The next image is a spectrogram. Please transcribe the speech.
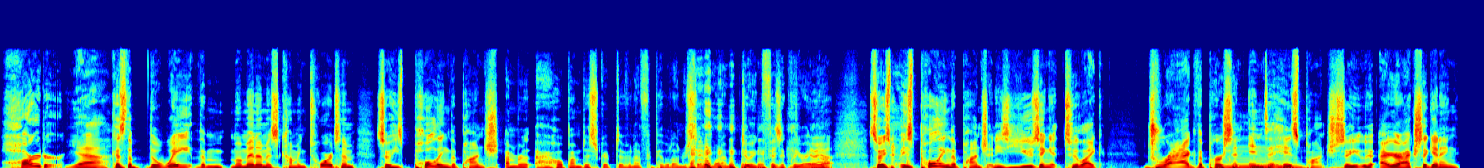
harder Yeah. because the the weight the m- momentum is coming towards him so he's pulling the punch i'm re- i hope i'm descriptive enough for people to understand what i'm doing physically right now yeah. so he's he's pulling the punch and he's using it to like drag the person into his Mm. punch so you, uh, you're actually getting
